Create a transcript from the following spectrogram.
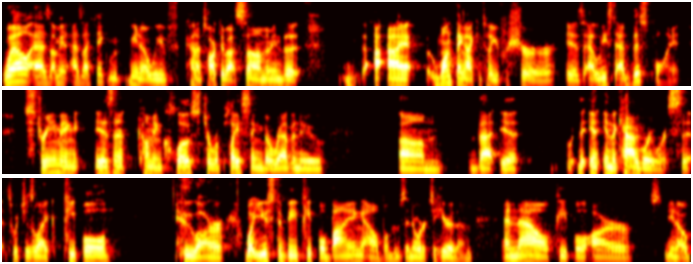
Well, as I mean, as I think you know, we've kind of talked about some. I mean, the I one thing I can tell you for sure is at least at this point, streaming isn't coming close to replacing the revenue um, that it in, in the category where it sits, which is like people who are what used to be people buying albums in order to hear them, and now people are you know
